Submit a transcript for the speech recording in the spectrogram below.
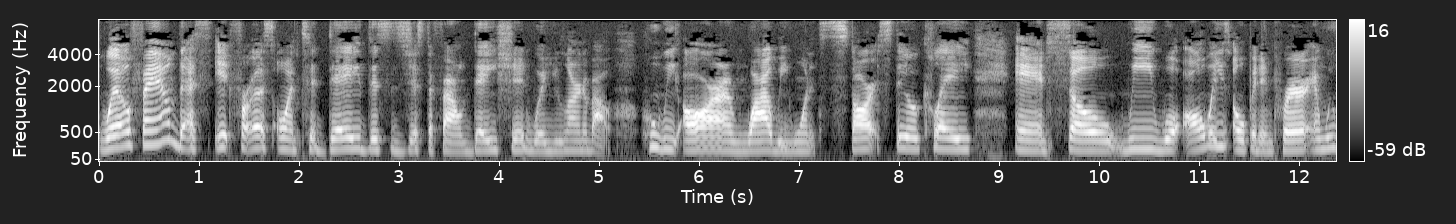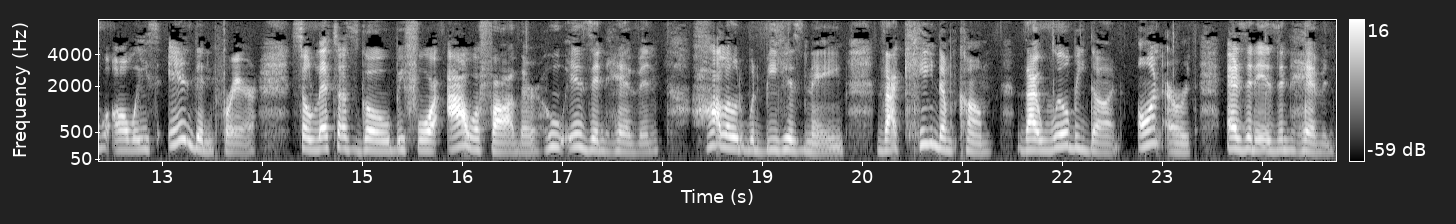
Well, fam, that's it for us on today. This is just a foundation where you learn about who we are and why we wanted to start Still Clay. And so we will always open in prayer and we will always end in prayer. So let us go before our Father who is in heaven. Hallowed would be his name. Thy kingdom come, thy will be done on earth as it is in heaven.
